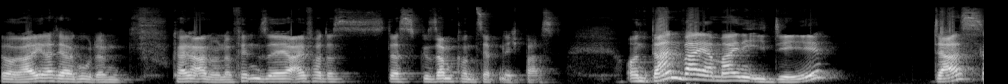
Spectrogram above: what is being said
So, da habe ich gedacht, ja gut, dann, keine Ahnung, dann finden sie ja einfach, dass das Gesamtkonzept nicht passt. Und dann war ja meine Idee, dass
